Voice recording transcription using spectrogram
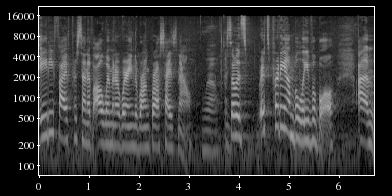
85% of all women are wearing the wrong bra size now. Wow. So it's, it's pretty unbelievable. Um,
